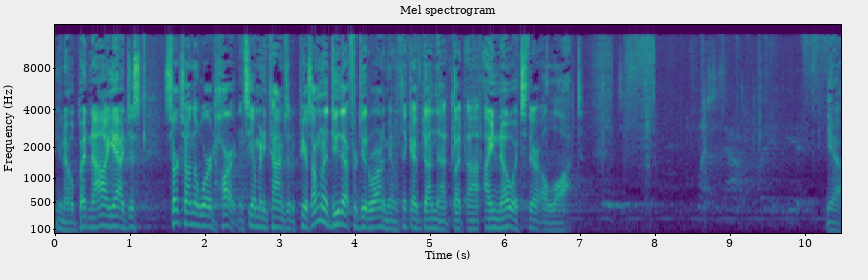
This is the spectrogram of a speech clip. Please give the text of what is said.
you know, but now, yeah, just search on the word heart and see how many times it appears. I'm going to do that for Deuteronomy. I don't think I've done that, but uh, I know it's there a lot. Yeah.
